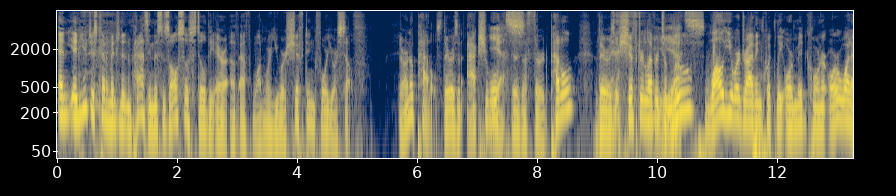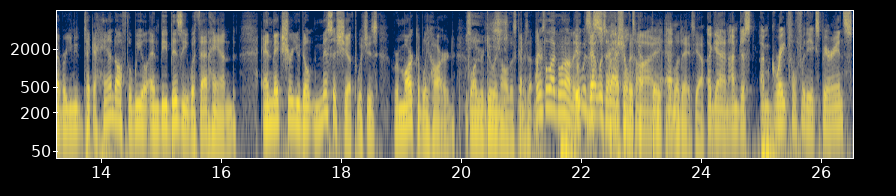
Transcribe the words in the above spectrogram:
And and you just kind of mentioned it in passing. This is also still the era of F1 where you are shifting for yourself. There are no paddles. There is an actual. Yes. There's a third pedal. There is a shifter lever to Yes. move while you are driving quickly or mid corner or whatever. You need to take a hand off the wheel and be busy with that hand, and make sure you don't miss a shift, which is remarkably hard while you're doing all this kind of stuff. There's a lot going on. It was that a was a heck of special a time. day, couple of days. Yeah. Again, I'm just I'm grateful for the experience,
